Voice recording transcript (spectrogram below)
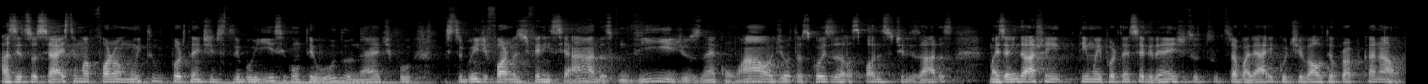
As redes sociais têm uma forma muito importante de distribuir esse conteúdo, né? Tipo, distribuir de formas diferenciadas, com vídeos, né? com áudio, outras coisas, elas podem ser utilizadas, mas eu ainda acho que tem uma importância grande tu, tu trabalhar e cultivar o teu próprio canal.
